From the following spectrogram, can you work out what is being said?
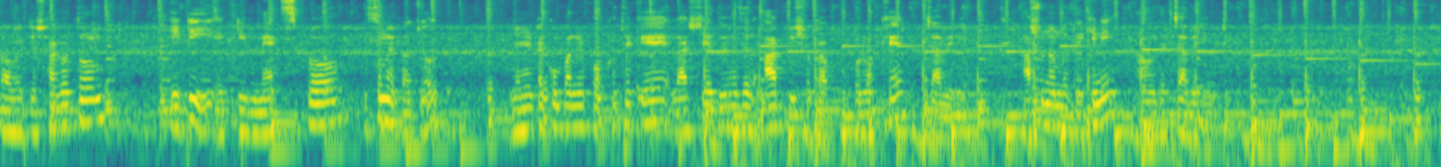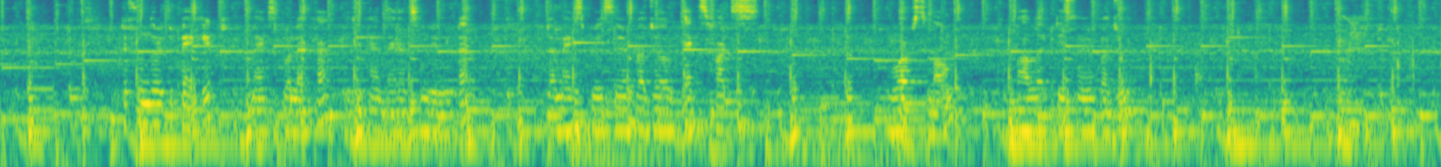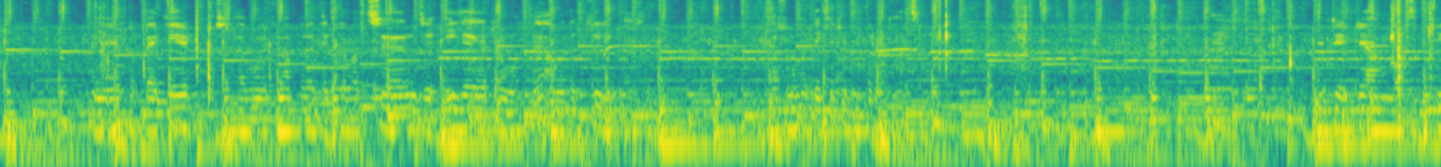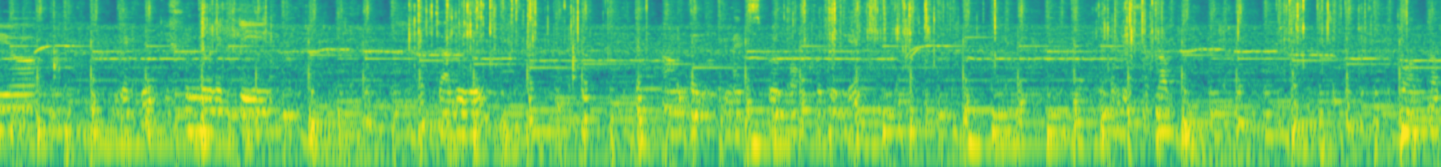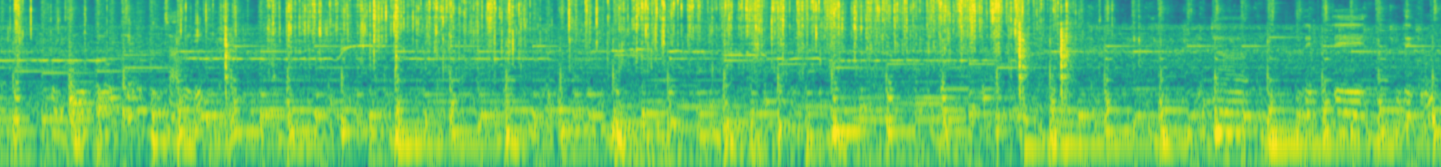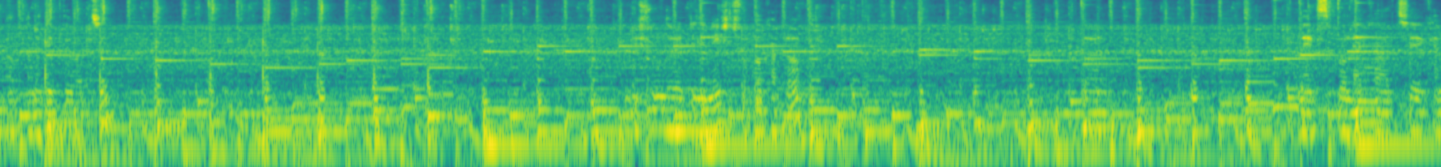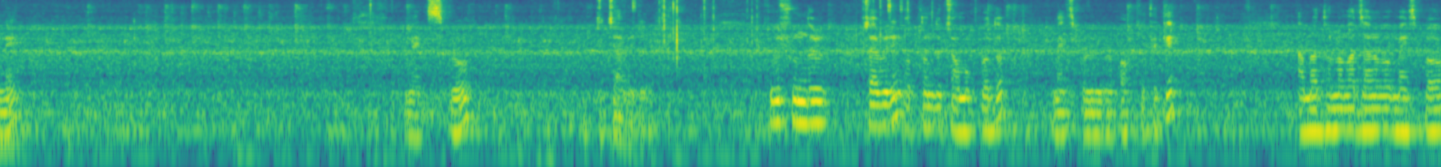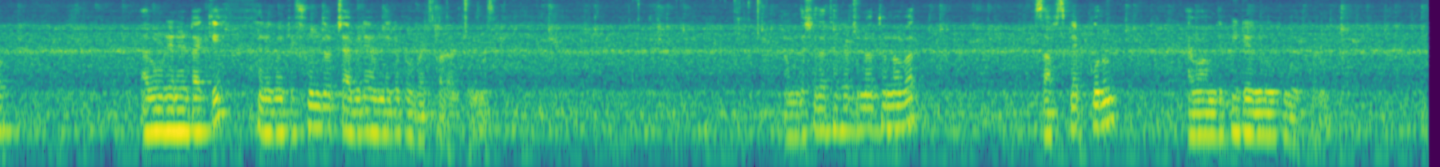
সবাইকে স্বাগতম। এটি একটি ম্যাক্স প্রো ইসমে পাজল রেনেটা কোম্পানির পক্ষ থেকে রাশিয়া দুই হাজার বিশ্বকাপ উপলক্ষে চাবি রিং আসুন আমরা দেখে নিই আমাদের চাবি রিংটি একটা সুন্দর একটি প্যাকেট ম্যাক্স প্রো লেখা। যেখানে দেখাচ্ছেন রেনেটা এটা ম্যাক্স প্রো ইসমে পাজল এক্স ফাক্স ওয়ার্ডস লং খুব ভালো একটি ইসমে পাজল একটা এবং এখানে আপনারা দেখতে পাচ্ছেন যে এই জায়গাটার মধ্যে আমাদের কি রিং আছে। আসলে আমরা দেখি এটার ভিতরে কি আছে। এটি একটি আনবক্স ভিডিও দেখুন কি সুন্দর একটি চাবি। আমাদের ম্যাক্স প্রো জিনিস ছোটোখাটো। ম্যাক্স লেখা আছে এখানে। ম্যাক্স প্রো একটি চাবি রিং খুবই সুন্দর চাবি রিং, অত্যন্ত চমকপ্রদ ম্যাক্স প্রোর পক্ষ থেকে। আমরা ধন্যবাদ জানাব ম্যাক্স প্রো এবং রেনেটাকে এরকম একটি সুন্দর চাবি রিং আমাদেরকে প্রোভাইড করার জন্য। আমাদের সাথে থাকার জন্য ধন্যবাদ। সাবস্ক্রাইব করুন এবং আমাদের ভিডিওগুলো উপভোগ করুন।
